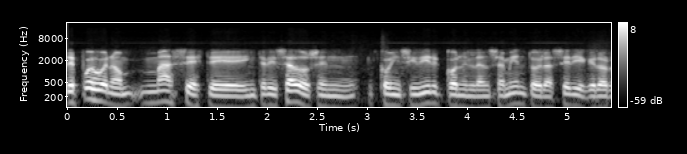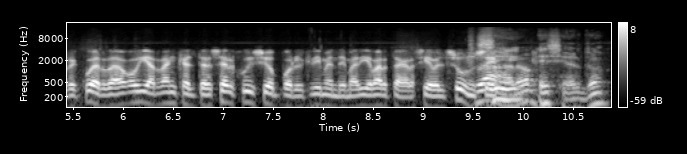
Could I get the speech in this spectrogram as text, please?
Después, bueno, más este, interesados en coincidir con el lanzamiento de la serie que lo recuerda, hoy arranca el tercer juicio por el crimen de María Barta García Belsunce. Claro, es cierto.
